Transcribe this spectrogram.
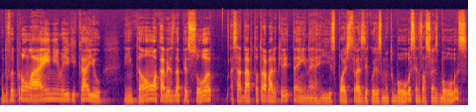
Quando foi pro online, meio que caiu. Então, a cabeça da pessoa se adapta ao trabalho que ele tem, né? E isso pode trazer coisas muito boas, sensações boas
